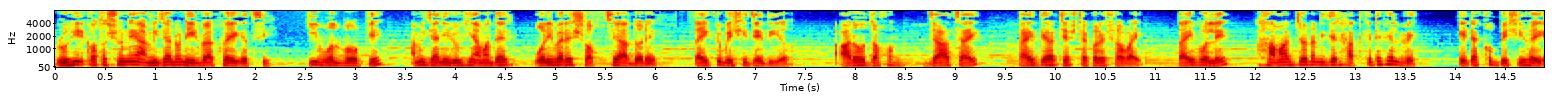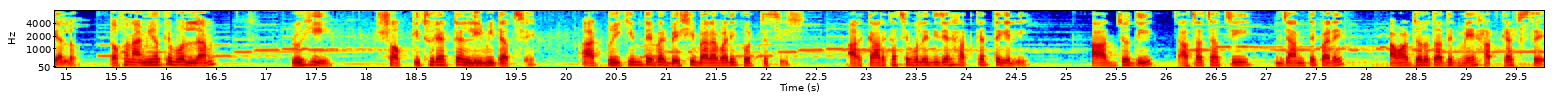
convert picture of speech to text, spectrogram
রুহির কথা শুনে আমি যেন নির্বাক হয়ে গেছি। কি বলব ওকে? আমি জানি রুহি আমাদের পরিবারের সবচেয়ে আদরের, তাই একটু বেশি যে দিও। আরও যখন যা চাই, তাই দেওয়ার চেষ্টা করে সবাই। তাই বলে আমার জন্য নিজের হাত কেটে ফেলবে? এটা খুব বেশি হয়ে গেল। তখন আমি ওকে বললাম, রুহি সব কিছুর একটা লিমিট আছে, আর তুই কিন্তু এবার বেশি বাড়াবাড়ি করতেছিস। আর কার কাছে বলে নিজের হাত কাটতে গেলি? আজ যদি চাচা চাচি জানতে পারে আমার জন্য তাদের মেয়ে হাত কাটছে,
